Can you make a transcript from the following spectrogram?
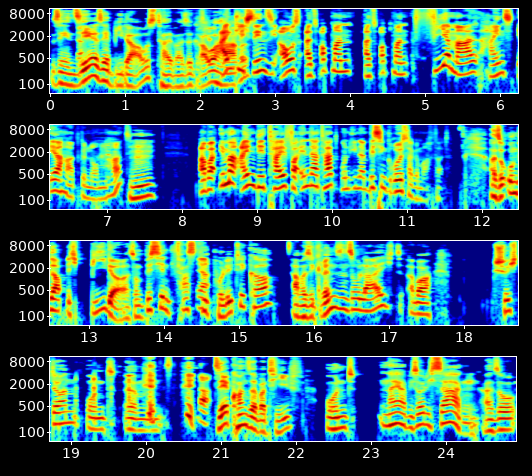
sehen sehr sehr bieder aus, teilweise graue Haare. Eigentlich sehen sie aus, als ob man, als ob man viermal Heinz Erhardt genommen hat, Hm. Aber immer ein Detail verändert hat und ihn ein bisschen größer gemacht hat. Also unglaublich bieder, so ein bisschen fast Ja. wie Politiker, aber sie grinsen so leicht, aber schüchtern und ähm, Ja. sehr konservativ und naja, wie soll ich sagen? Also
